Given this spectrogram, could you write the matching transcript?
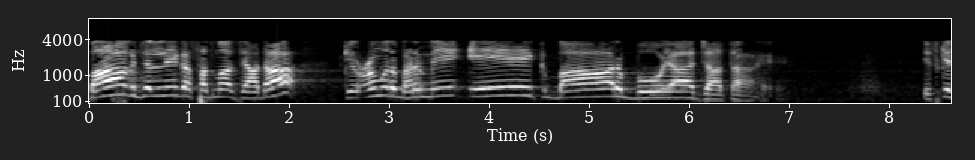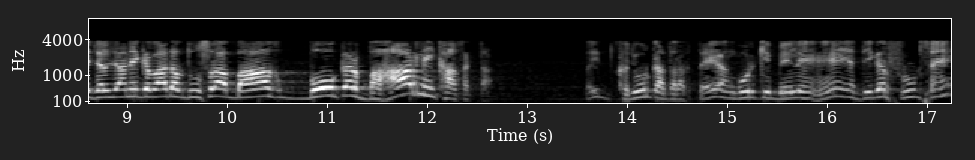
باغ جلنے کا صدمہ زیادہ کہ عمر بھر میں ایک بار بویا جاتا ہے۔ اس کے جل جانے کے بعد اب دوسرا باغ بو کر باہر نہیں کھا سکتا۔ بھائی، کھجور کا درخت ہے، انگور کی بیلیں ہیں یا دیگر فروٹس ہیں،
